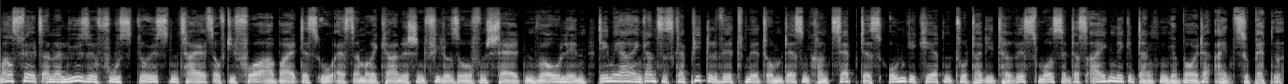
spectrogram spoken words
Mausfelds Analyse fußt größtenteils auf die Vorarbeit des US-amerikanischen Philosophen Sheldon Rowlin, dem er ein ganzes Kapitel widmet, um dessen Konzept des umgekehrten Totalitarismus in das eigene Gedankengebäude einzubetten.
